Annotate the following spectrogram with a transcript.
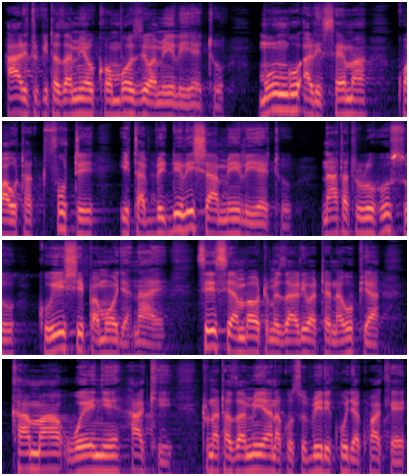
hali tukitazamia ukombozi wa miili yetu. Mungu alisema kwa utafuti itabadilisha miili yetu na ataturuhusu kuishi pamoja naye. Sisi ambao tumezaliwa tena upya kama wenye haki tunatazamia na kusubiri kuja kwake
